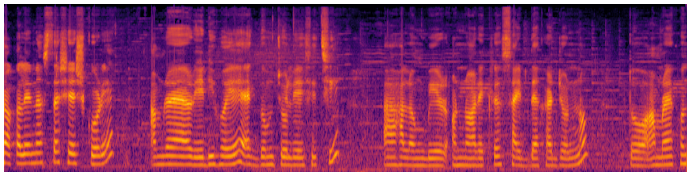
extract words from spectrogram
সকালের নাস্তা শেষ করে আমরা রেডি হয়ে একদম চলে এসেছি হালংবির অন্য আরেকটা সাইড দেখার জন্য। তো আমরা এখন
